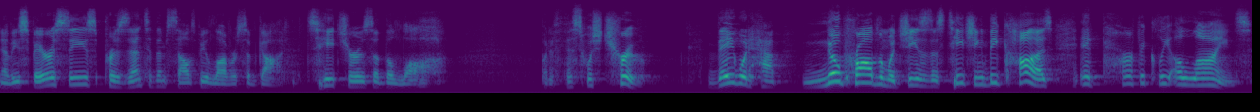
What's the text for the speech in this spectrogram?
Now, these Pharisees presented themselves to be lovers of God, teachers of the law. But if this was true, they would have no problem with Jesus' teaching because it perfectly aligns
